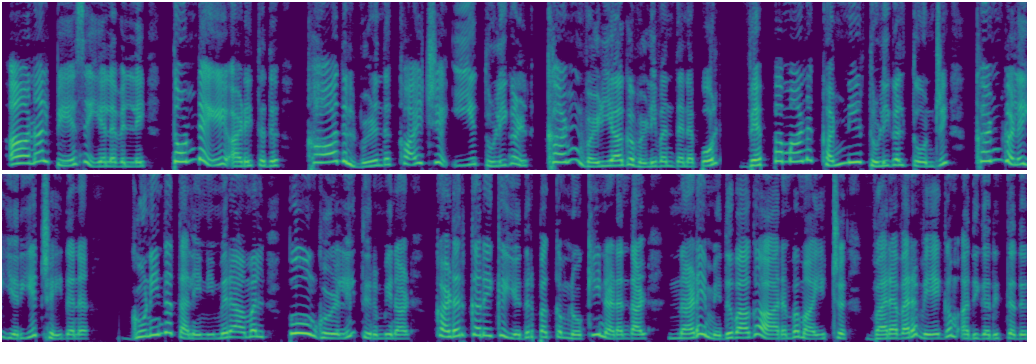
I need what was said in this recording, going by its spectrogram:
ஆனால் பேச இயலவில்லை. தொண்டையை அடைத்தது. காதில் விழுந்த காய்ச்சிய ஈய துளிகள் கண் வழியாக வெளிவந்தன போல் வெப்பமான கண்ணீர் துளிகள் தோன்றி கண்களை எரியச் செய்தன. குனிந்த தலை நிமிராமல் பூங்குழலி திரும்பினாள். கடற்கரைக்கு எதிர்ப்பக்கம் நோக்கி நடந்தாள். நடை மெதுவாக ஆரம்பமாயிற்று. வர வர வேகம் அதிகரித்தது.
